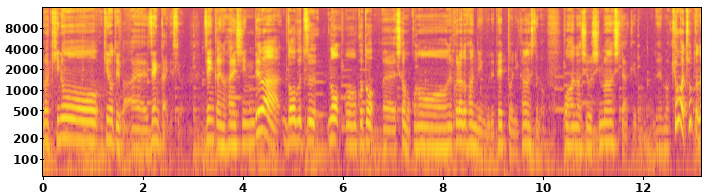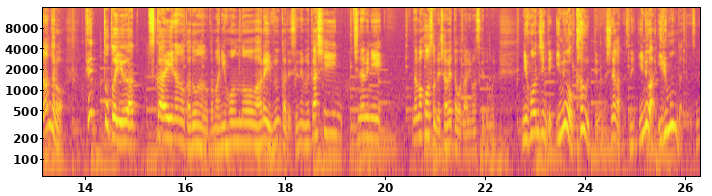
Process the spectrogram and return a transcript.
昨日昨日というか、えー前回ですよ。前回の配信では動物のこと、えーしかもこの、ね、クラウドファンディングでペットに関してのお話をしましたけどもね、まあ、今日はちょっとなんだろう。ペットという扱いなのかどうなのか、まあ、日本の悪い文化ですよね。昔ちなみに生放送で喋ったことありますけども日本人って犬を飼うっていうことはしなかったですね。犬はいるもんだったんですね。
